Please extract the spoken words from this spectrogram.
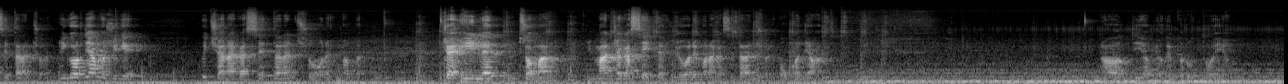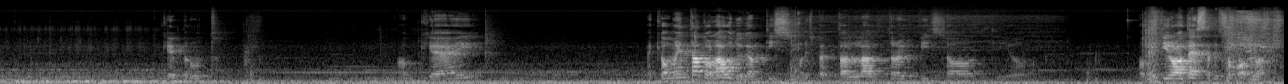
cassetta arancione. Ricordiamoci che qui c'è una cassetta arancione, vabbè. Cioè il, insomma, il mangia cassette, ci vorrebbe una cassetta arancione, comunque andiamo avanti. Oddio mio che brutto io. Che brutto. Ok. Perché ho aumentato l'audio tantissimo rispetto all'altro episodio. O mi tiro la testa del suo coso?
